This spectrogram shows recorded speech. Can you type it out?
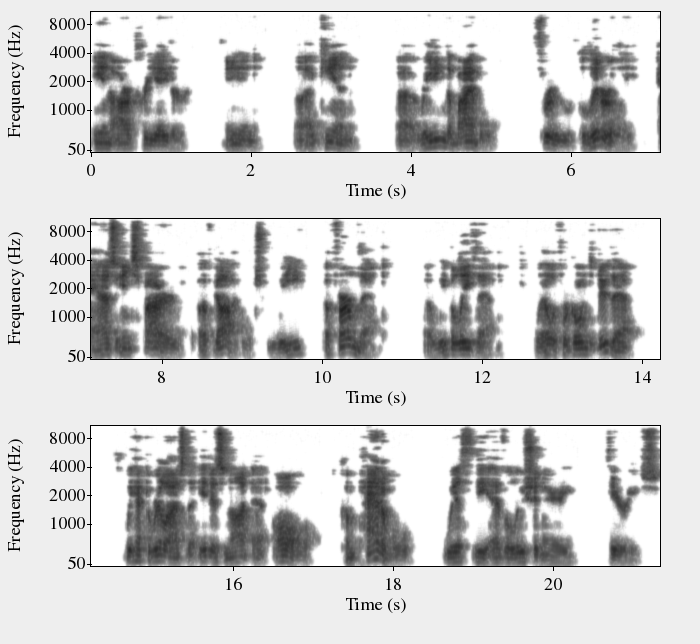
in our Creator. And uh, again, uh, reading the Bible through literally as inspired of God, which we affirm that. Uh, we believe that. Well, if we're going to do that, we have to realize that it is not at all compatible with the evolutionary theories.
